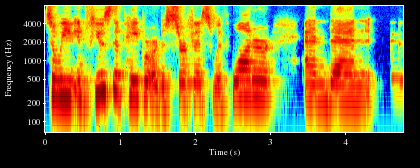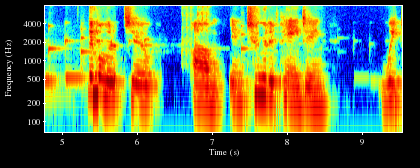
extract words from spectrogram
So we infuse the paper or the surface with water, and then similar to um, intuitive painting, we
